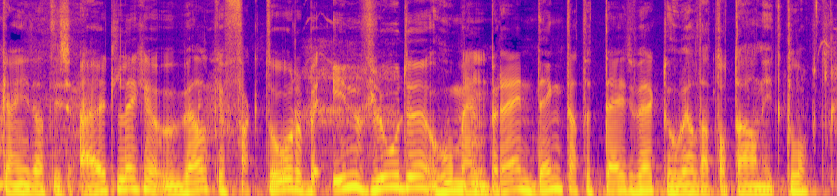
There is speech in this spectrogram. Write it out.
kan je dat eens uitleggen? Welke factoren beïnvloeden hoe mijn brein denkt dat de tijd werkt, hoewel dat totaal niet klopt?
